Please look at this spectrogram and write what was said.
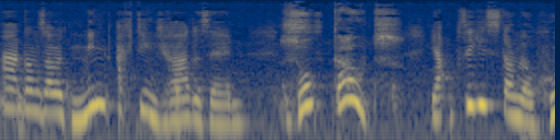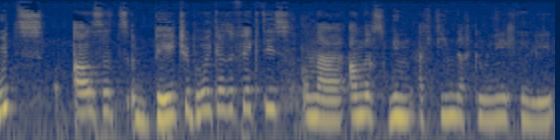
Ah, dan zou het min 18 graden zijn. Zo koud. Ja, op zich is het dan wel goed als het een beetje broeikaseffect is. Omdat anders min 18, daar kunnen we niet echt in leven.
